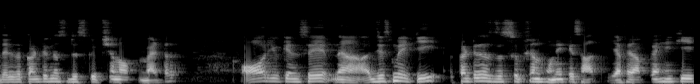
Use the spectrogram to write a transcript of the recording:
there is a continuous description of matter और यू कैन से जिसमें कि कंटिन्यूस डिस्क्रिप्शन होने के साथ या फिर आप कहें कि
